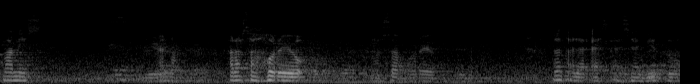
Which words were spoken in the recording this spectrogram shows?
Manis. Enak. Rasa Oreo. Rasa Oreo. Terus ada es-esnya gitu.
